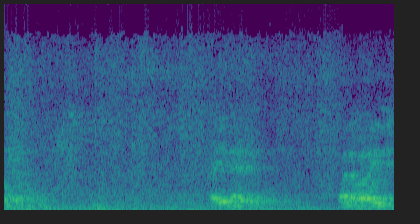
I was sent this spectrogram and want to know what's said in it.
വലത്തതിൽ പല പല നേരെ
